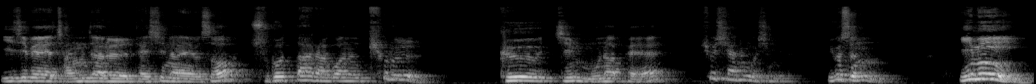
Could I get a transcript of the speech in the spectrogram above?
이 집의 장자를 대신하여서 죽었다라고 하는 표를 그 집 문 앞에 표시하는 것입니다. 이것은 이미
